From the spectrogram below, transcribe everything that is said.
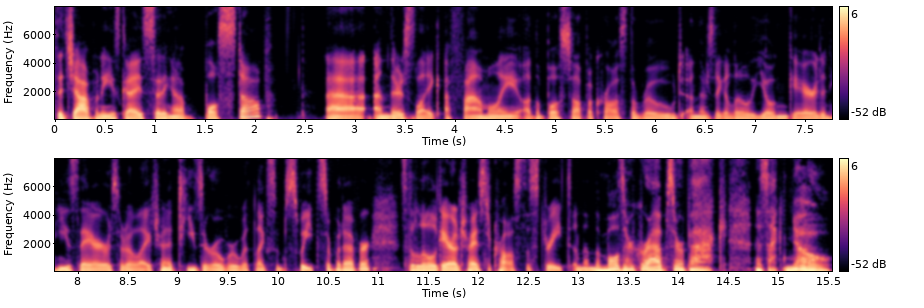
the Japanese guy sitting at a bus stop. Uh, and there's like a family on the bus stop across the road, and there's like a little young girl, and he's there, sort of like trying to tease her over with like some sweets or whatever. So the little girl tries to cross the street, and then the mother grabs her back, and it's like no.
